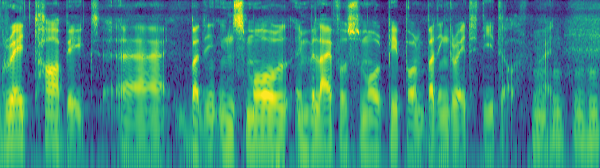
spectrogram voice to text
great topics, uh, but in, in small in the life of small people, but in great detail, right? Mhm, mhm.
